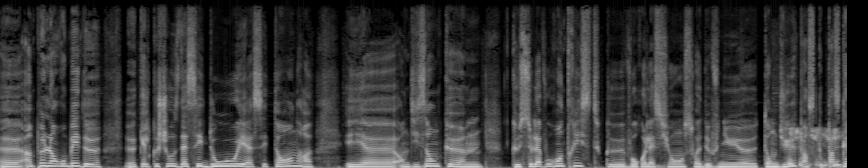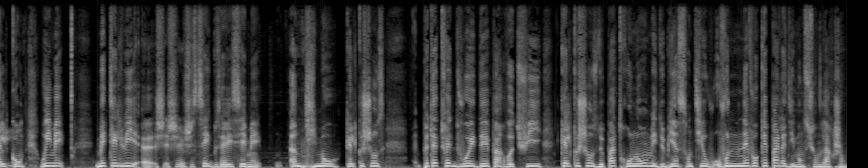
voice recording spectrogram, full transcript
euh, un peu l'enrober de euh, quelque chose d'assez doux et assez tendre, et euh, en disant que que cela vous rend triste que vos relations soient devenues euh, tendues j'ai- parce que parce qu'elles comptent. Oui, mais mettez-lui. euh, je, je- je sais que vous avez essayé, mais un petit mot, quelque chose. Peut-être faites-vous aider par votre fille, quelque chose de pas trop long, mais de bien senti. Où vous vous n'évoquez pas la dimension de l'argent.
